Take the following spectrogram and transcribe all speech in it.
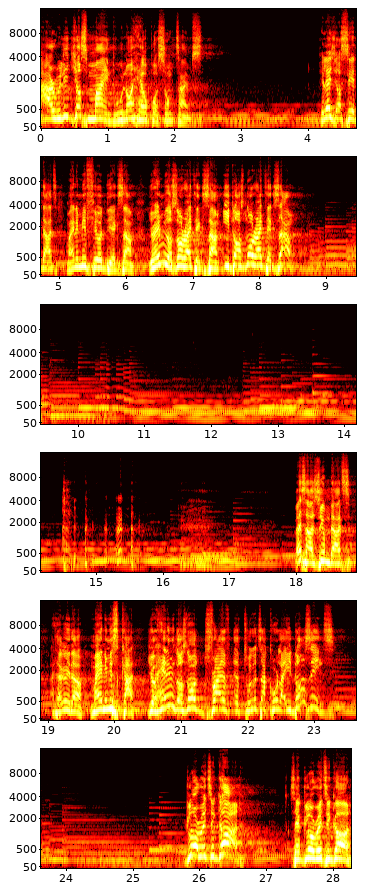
our religious mind will not help us sometimes. Let's just say that my enemy failed the exam. Your enemy does not write exam. He does not write exam. Let's assume that my enemy is car. Your enemy does not drive a Toyota Corolla. He doesn't. Glory to God. Say glory to God.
